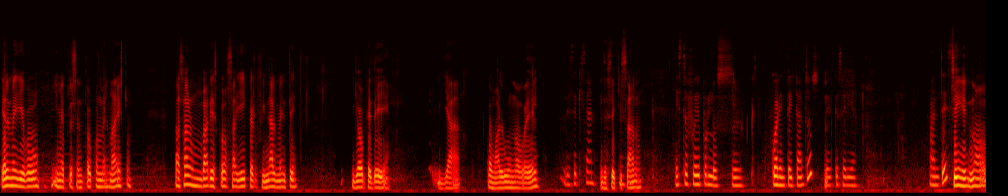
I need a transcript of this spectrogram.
Él me llevó y me presentó con el maestro. Pasaron varias cosas allí, pero finalmente yo quedé ya como alumno de él. De Sequizano. De Sequizano. ¿Esto fue por los eh, cuarenta y tantos? ¿Qué sería? ¿Antes? Sí, no,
